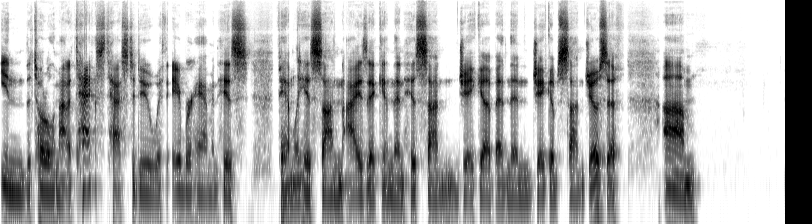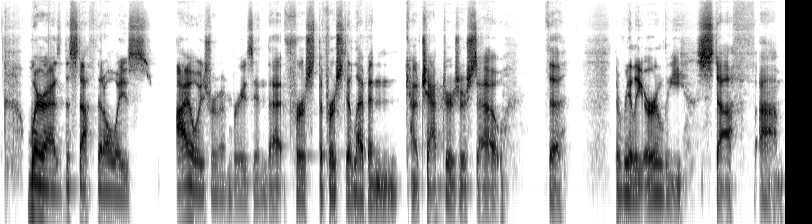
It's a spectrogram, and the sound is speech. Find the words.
in the total amount of text has to do with Abraham and his family, his son Isaac, and then his son Jacob, and then Jacob's son Joseph. Um, whereas the stuff that always I always remember is in that first the first 11 kind of chapters or so the the really early stuff um,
